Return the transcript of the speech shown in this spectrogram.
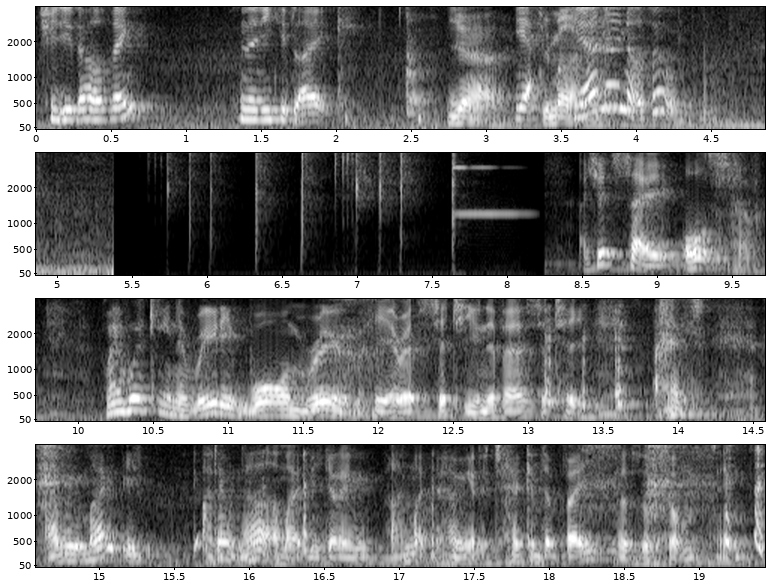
Should we do the whole thing? And then you could like. Yeah. Yeah. Do you mind? Yeah, no, not at all. I should say also, we're working in a really warm room here at City University, and and we might be. I don't know. I might be getting. I might be having an attack of the vapors or something.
